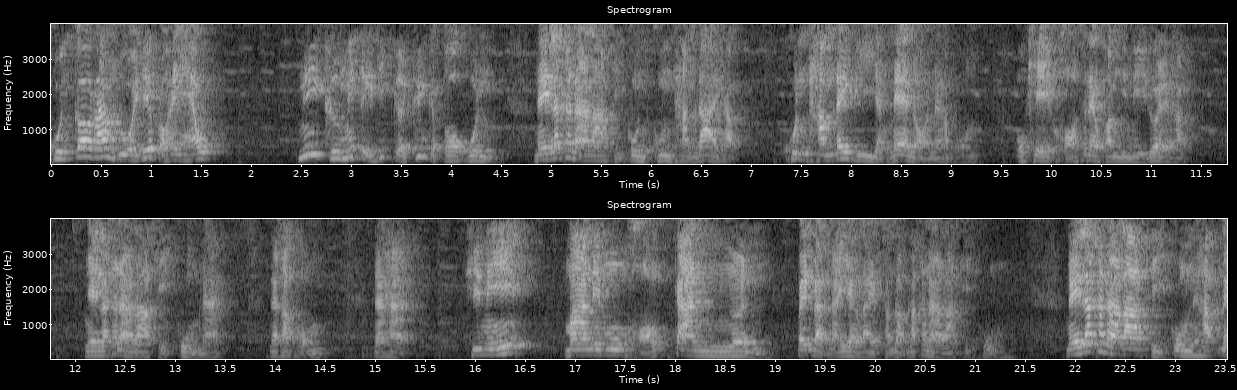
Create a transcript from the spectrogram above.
คุณก็ร่ำรวยเรียบร้อยแล้ว นี่คือมิติที่เกิดขึ้นกับตัวคุณ ในลัคนาราศีกุลคุณทำได้ครับ คุณทำได้ดีอย่างแน่นอนนะครับผมโอเค ขอแสดงความยินดีด้วยนะครับ ในลัคนาราศีกุมนะนะครับผมนะฮะทีนี้มาในมุมของการเงินเป็นแบบไหนอย่างไรสำหรับลัคนาราศีกุม ในลัคนาราศีกุมนะครับใน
